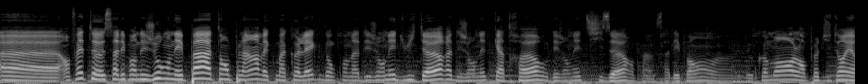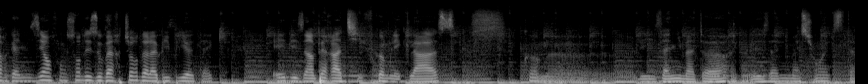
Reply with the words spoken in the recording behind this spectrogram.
Euh, en fait, euh, ça dépend des jours. On n'est pas à temps plein avec ma collègue, donc on a des journées de 8 heures et des journées de 4 heures ou des journées de 6 heures. Enfin, ça dépend euh, de comment l'emploi du temps est organisé en fonction des ouvertures de la bibliothèque et des impératifs comme les classes, comme les animateurs, les animations, etc.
